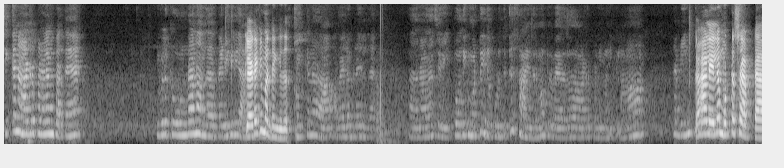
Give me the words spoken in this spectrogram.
சிக்கன் ஆர்டர் பண்ணலான்னு பார்த்தேன். இவளுக்கு உண்டான அந்த பெடிகிரி கிடைக்க மாட்டேங்குது. சிக்கன் அவைலபிளே இல்லை. அதனால தான் சரி இப்போதைக்கு மட்டும் இதை கொடுத்துட்டு சாயந்தரமா அப்புறம் வேற ஏதாவது ஆர்டர் பண்ணி வாங்கிக்கலாம் அப்படின்னு காலையில் முட்டை சாப்பிட்டா?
